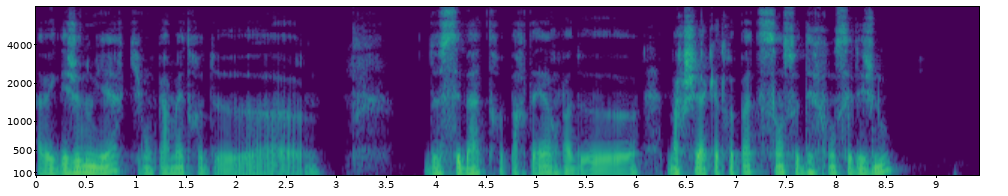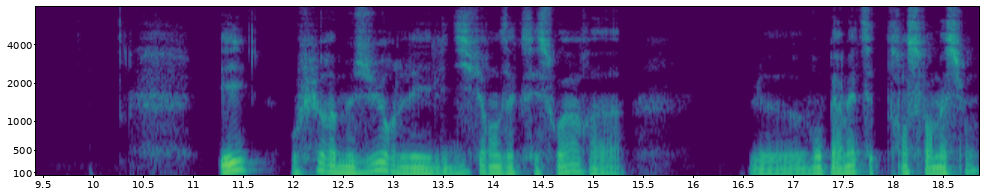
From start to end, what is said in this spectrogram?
avec des genouillères qui vont permettre de, de s'ébattre par terre, enfin de marcher à quatre pattes sans se défoncer les genoux. Et au fur et à mesure, les, différents accessoires euh, vont permettre cette transformation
